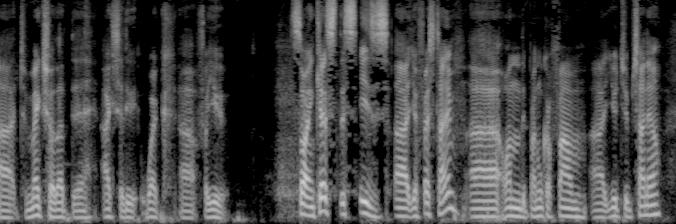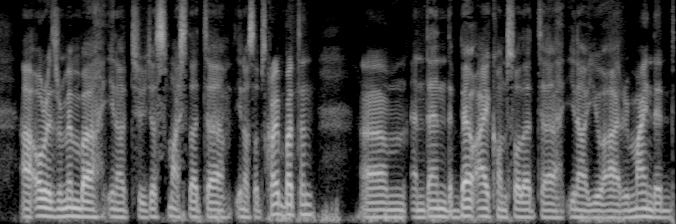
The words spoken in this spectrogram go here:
uh, to make sure that they actually work uh, for you. So in case this is uh, your first time uh, on the panuka farm uh, youtube channel uh, always remember you know to just smash that you know subscribe button um, and then the bell icon so that you know you are reminded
